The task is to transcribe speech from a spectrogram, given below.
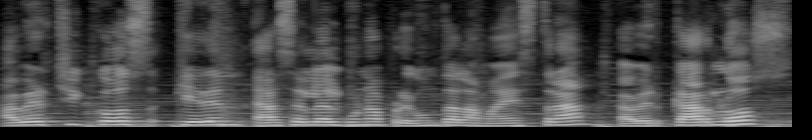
A ver, chicos, ¿quieren hacerle alguna pregunta a la maestra? A ver, Carlos.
